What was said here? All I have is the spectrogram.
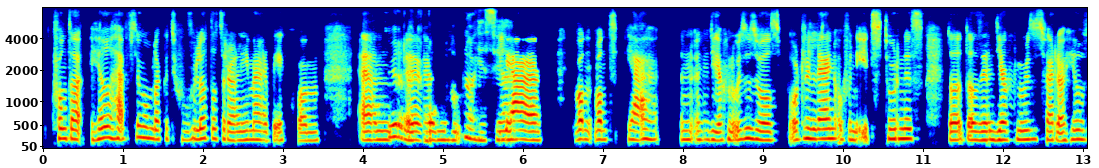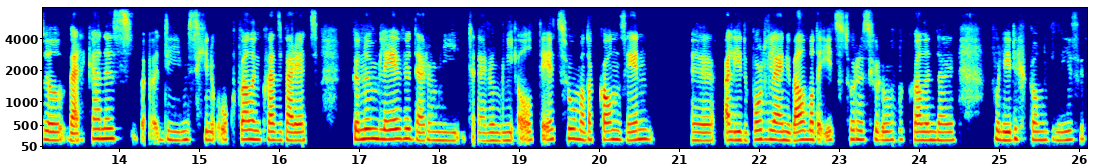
ik vond dat heel heftig, omdat ik het gevoel had dat er alleen maar bij kwam. En, Tuurlijk, ehm, ook nog eens, ja. ja, want, want ja, een, een diagnose zoals borderline of een eetstoornis, dat, dat zijn diagnoses waar dat heel veel werk aan is, die misschien ook wel een kwetsbaarheid kunnen blijven, daarom niet, daarom niet altijd zo, maar dat kan zijn. Uh, de borderline nu wel, maar de eetstoornis geloof ik wel in dat je volledig kan genezen.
